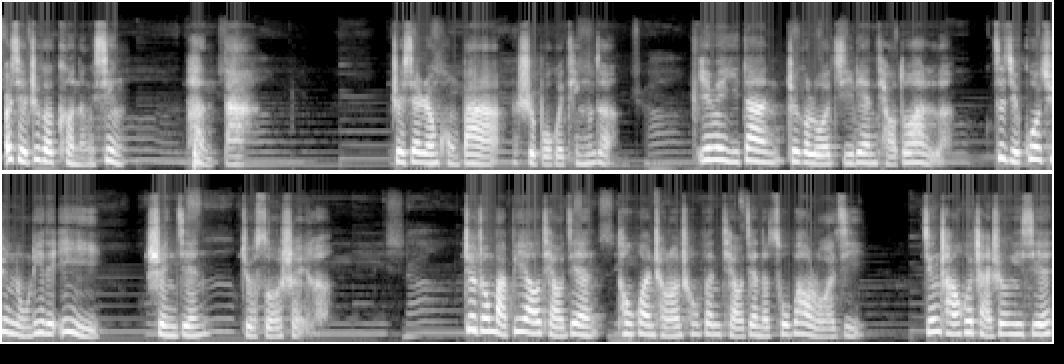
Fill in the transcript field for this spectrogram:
而且这个可能性很大。这些人恐怕是不会听的，因为一旦这个逻辑链条断了，自己过去努力的意义瞬间就缩水了。这种把必要条件通换成了充分条件的粗暴逻辑。经常会产生一些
